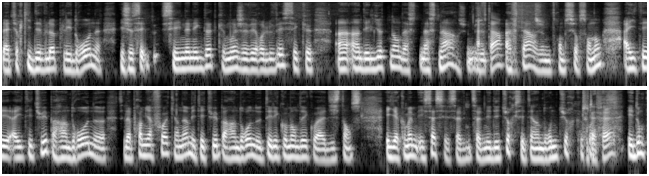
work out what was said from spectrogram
la, Turquie développe les drones. Et je sais, c'est une anecdote que moi j'avais relevée, c'est que un, un, des lieutenants d'Haftar, je, je me trompe sur son nom, a été, a été tué par un drone. C'est la première fois qu'un homme était tué par un drone télécommandé, quoi, à distance. Et il y a quand même, et ça, ça, ça venait des Turcs, c'était un drone turc. Tout à fait. Et donc,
